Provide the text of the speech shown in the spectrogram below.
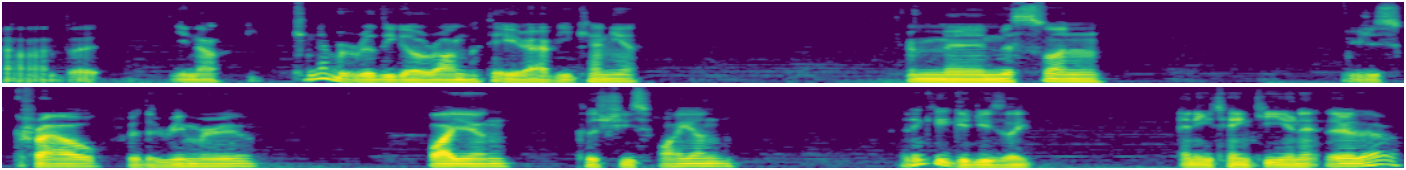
Uh, but, you know, you can never really go wrong with Aravi, can you? And then this one, you just Crow for the Rimuru. Hwayoung, because she's Hwayoung. I think you could use like any tanky unit there, though.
